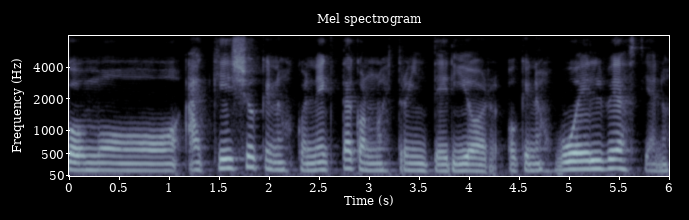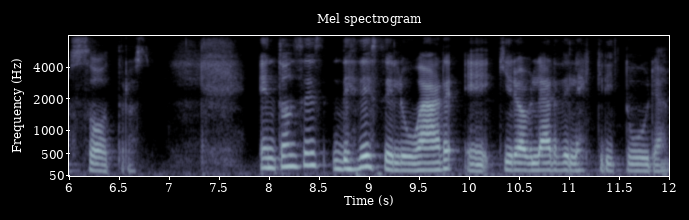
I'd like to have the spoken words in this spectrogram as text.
como aquello que nos conecta con nuestro interior o que nos vuelve hacia nosotros. Entonces, desde ese lugar eh, quiero hablar de la escritura,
